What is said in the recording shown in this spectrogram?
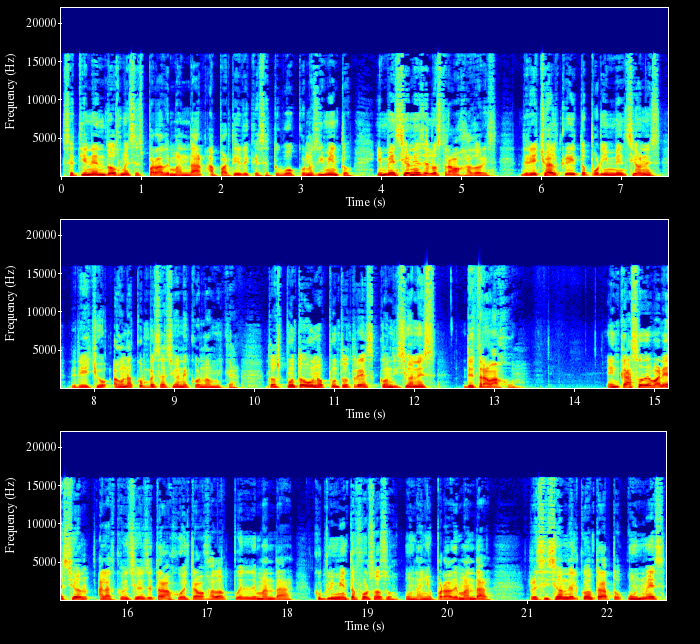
Se tienen dos meses para demandar a partir de que se tuvo conocimiento. Invenciones de los trabajadores. Derecho al crédito por invenciones. Derecho a una compensación económica. 2.1.3. Condiciones de trabajo. En caso de variación a las condiciones de trabajo, el trabajador puede demandar cumplimiento forzoso, un año para demandar Rescisión del contrato, un mes,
